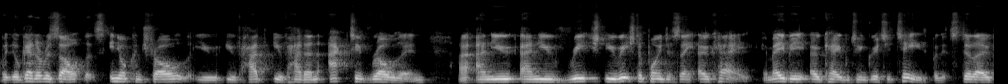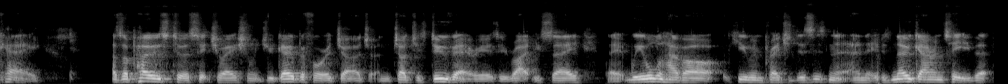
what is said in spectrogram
but you'll get a result that's in your control that you you've had you've had an active role in, uh, and you and you've reached you reached a point of saying okay, it may be okay between gritted teeth, but it's still okay as opposed to a situation which you go before a judge and judges do vary, as you rightly say. They, we all have our human prejudices, and it is no guarantee that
